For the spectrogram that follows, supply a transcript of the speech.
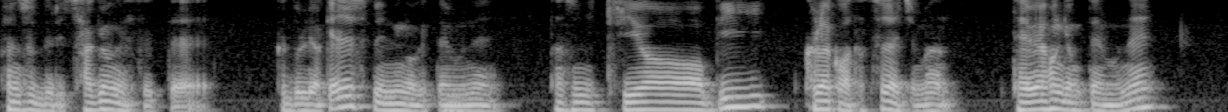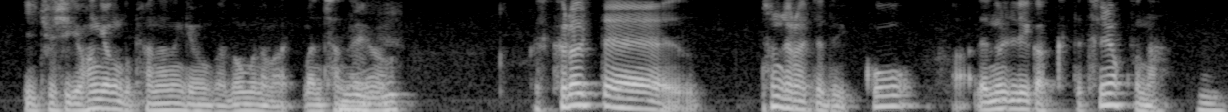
변수들이 작용했을 때 그 논리가 깨질 수도 있는 거기 때문에 단순히 기업이 그럴 것 같아 투자했지만 대외 환경 때문에 이 주식의 환경도 변하는 경우가 너무나 마- 많잖아요. 네네. 그래서 그럴 때 손절할 때도 있고 아, 내 논리가 그때 틀렸구나. 음.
